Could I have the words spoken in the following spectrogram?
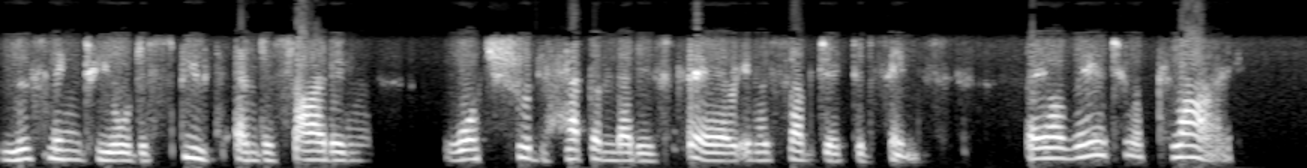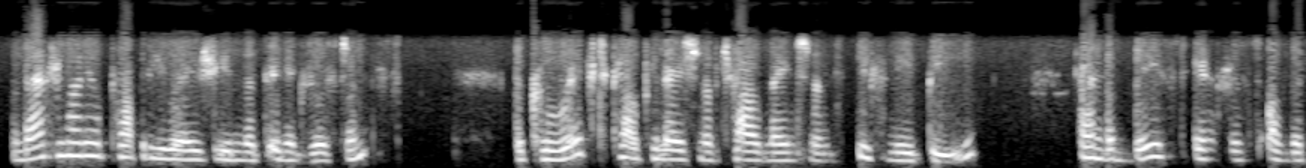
listening to your dispute and deciding what should happen that is fair in a subjective sense. They are there to apply the matrimonial property regime that's in existence, the correct calculation of child maintenance if need be, and the best interest of the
